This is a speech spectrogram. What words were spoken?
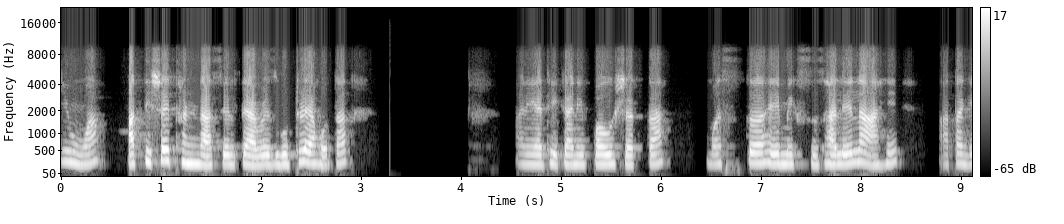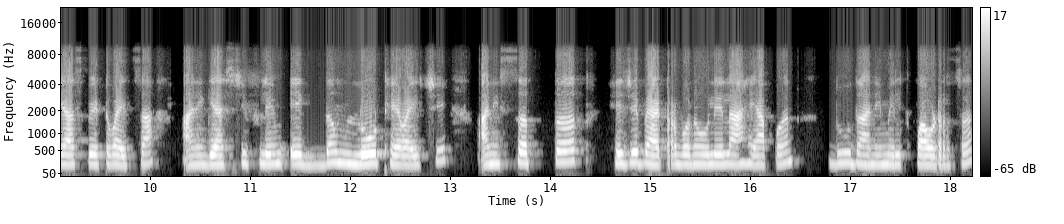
किंवा अतिशय थंड असेल त्यावेळेस गुठळ्या होतात. आणि या ठिकाणी पाहू शकता मस्त हे मिक्स झालेलं आहे. आता गॅस पेटवायचा आणि गॅसची फ्लेम एकदम लो ठेवायची आणि सतत हे जे बॅटर बनवलेलं आहे आपण दूध आणि मिल्क पावडरचं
